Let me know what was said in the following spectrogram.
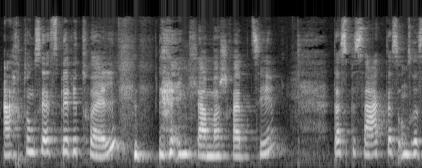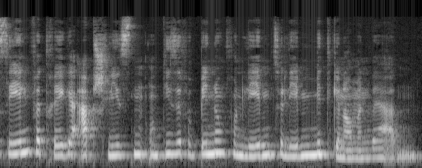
Achtung, sehr spirituell, in Klammer schreibt sie. Das besagt, dass unsere Seelenverträge abschließen und diese Verbindung von Leben zu Leben mitgenommen werden.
